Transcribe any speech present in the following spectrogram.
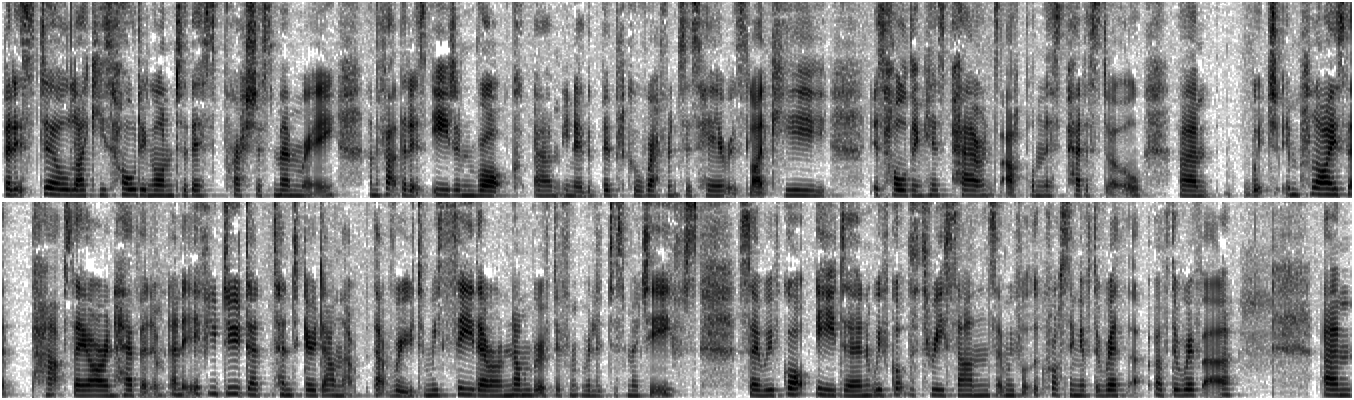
but it's still like he's holding on to this precious memory, and the fact that it's Eden Rock, um, you know, the biblical references here, it's like he is holding his parents up on this pedestal, um, which implies that perhaps they are in heaven. And if you do de- tend to go down that, that route, and we see there are a number of different religious motifs. So we've got Eden, we've got the three suns, and we've got the crossing of the river of the river. Um,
